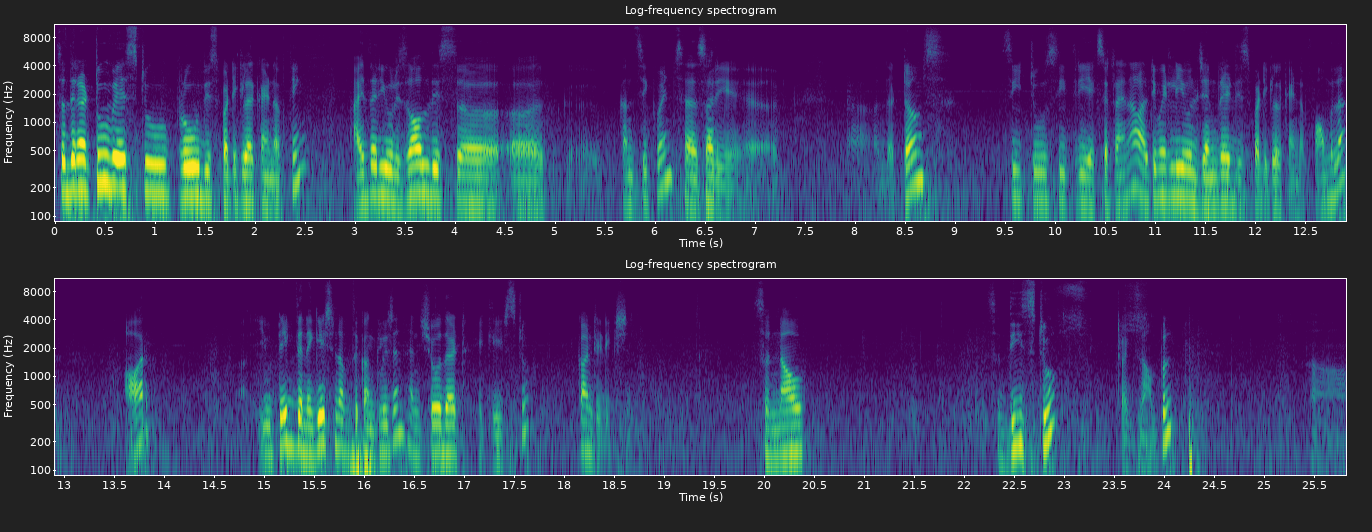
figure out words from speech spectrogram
so there are two ways to prove this particular kind of thing either you resolve this uh, uh, consequence uh, sorry uh, uh, the terms C2, C3 etc and ultimately you will generate this particular kind of formula or you take the negation of the conclusion and show that it leads to contradiction. So now so these two for example uh, uh,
